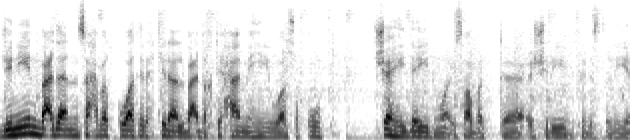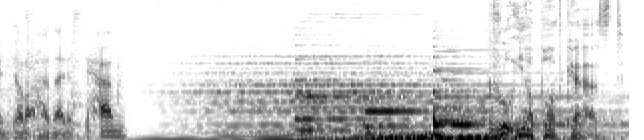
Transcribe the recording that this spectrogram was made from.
جنين بعد أن انسحبت قوات الاحتلال بعد اقتحامه وسقوط شهيدين وإصابة 20 فلسطينيا جراء هذا الاقتحام. رؤيا بودكاست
